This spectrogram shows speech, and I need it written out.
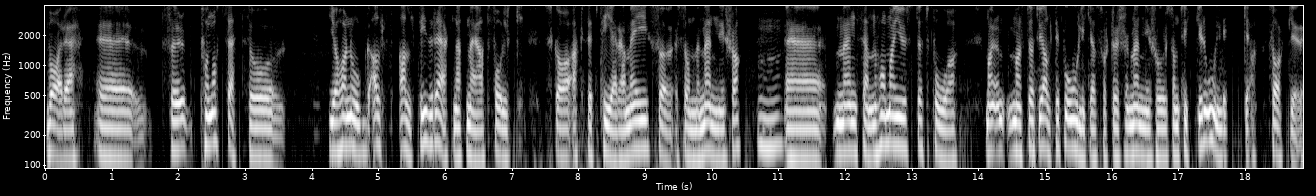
var det. Eh, för på något sätt så... Jag har nog allt, alltid räknat med att folk ska acceptera mig för, som människa. Mm. Eh, men sen har man ju stött på, man, man stöter ju alltid på olika sorters människor som tycker olika saker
